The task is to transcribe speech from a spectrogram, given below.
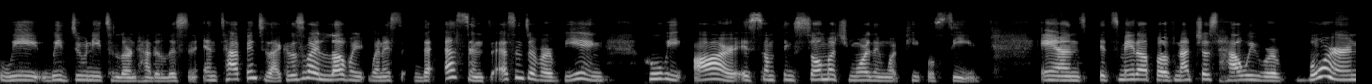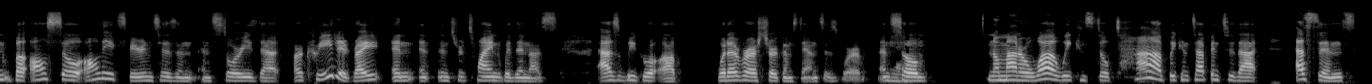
we we do need to learn how to listen and tap into that. Because that's why I love when, when I the essence, the essence of our being, who we are, is something so much more than what people see. And it's made up of not just how we were born, but also all the experiences and, and stories that are created, right? And, and, intertwined within us as we grow up, whatever our circumstances were. And yeah. so no matter what, we can still tap, we can tap into that essence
